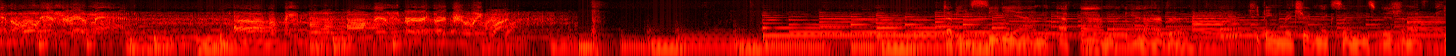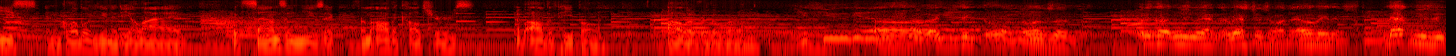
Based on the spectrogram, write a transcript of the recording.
in the whole history of man, all the people on this earth are truly one. WCBN FM Ann Arbor, keeping Richard Nixon's vision of peace and global unity alive with sounds and music from all the cultures of all the people all over the world. Uh, like you think the, the ones on, what do you call it music we have in the restaurants or on the elevators? That music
